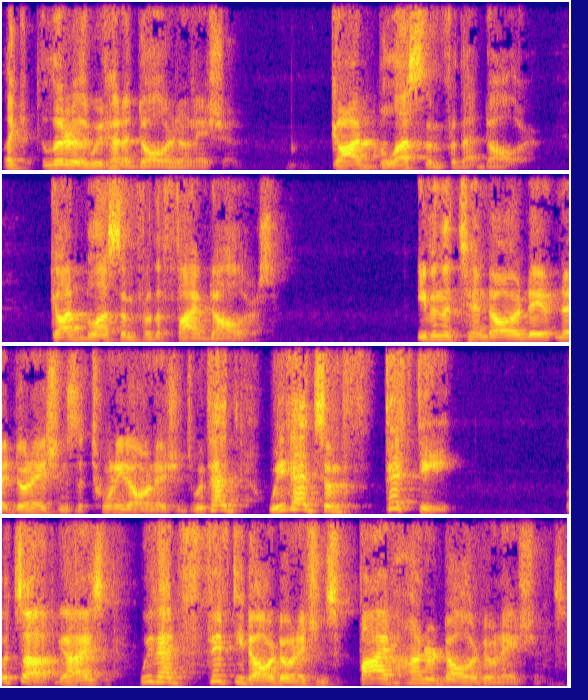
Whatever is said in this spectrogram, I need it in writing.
like literally we've had a dollar donation. God bless them for that dollar. God bless them for the five dollars even the ten dollar donations, the twenty dollar donations. We've had we've had some fifty. What's up, guys? We've had fifty dollar donations, five hundred dollar donations.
